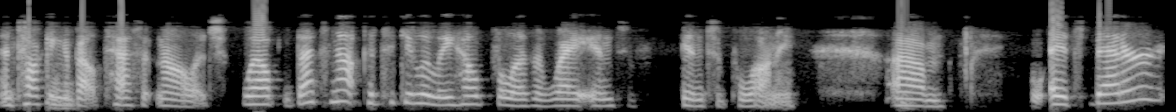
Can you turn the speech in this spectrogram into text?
and talking mm-hmm. about tacit knowledge. Well, that's not particularly helpful as a way into into Polanyi. Um, it's better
